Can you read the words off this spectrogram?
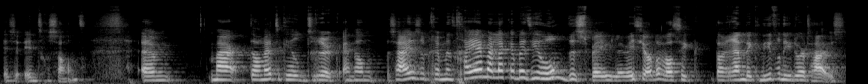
is interessant. Ehm, maar dan werd ik heel druk. En dan zei ze op een gegeven moment: Ga jij maar lekker met die honden spelen. Weet je wel, dan, was ik, dan rende ik in ieder geval niet door het huis.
